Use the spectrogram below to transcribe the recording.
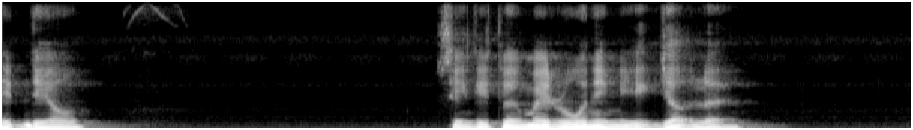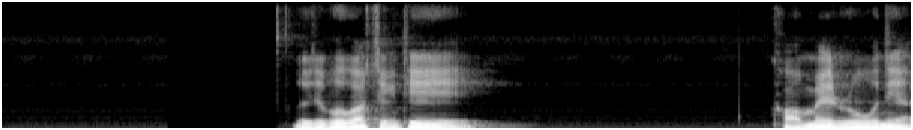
นิดเดียว สิ่งที่ตัวเองไม่รู้นี่มีอีกเยอะเลย หรือจะพูดว่าสิ่งที่เขาไม่รู้เนี่ย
